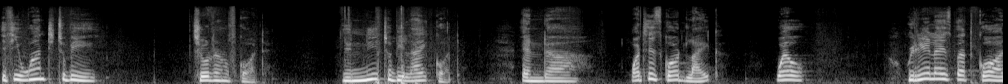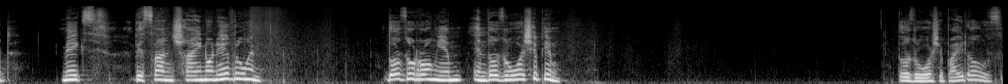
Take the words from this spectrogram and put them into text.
if you want to be children of God. You need to be like God. And uh, what is God like? Well, we realize that God makes the sun shine on everyone those who wrong Him and those who worship Him, those who worship idols,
